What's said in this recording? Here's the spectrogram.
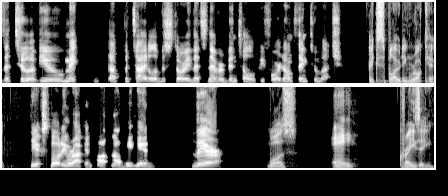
the two of you make up the title of a story that's never been told before? Don't think too much. Exploding rocket. The exploding rocket. I'll, I'll begin. There was a crazy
